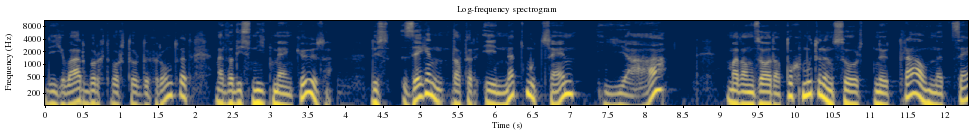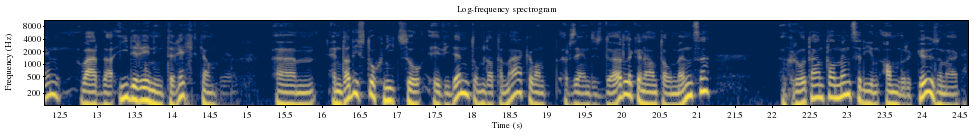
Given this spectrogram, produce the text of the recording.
die gewaarborgd wordt door de grondwet, maar dat is niet mijn keuze. Dus zeggen dat er één net moet zijn, ja, maar dan zou dat toch moeten een soort neutraal net zijn waar dat iedereen in terecht kan. Um, en dat is toch niet zo evident om dat te maken, want er zijn dus duidelijk een aantal mensen een groot aantal mensen die een andere keuze maken.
